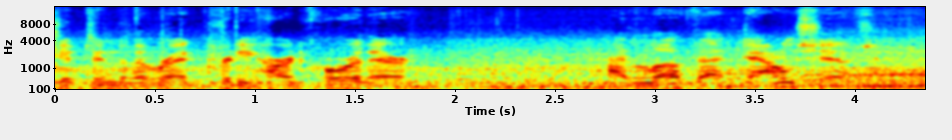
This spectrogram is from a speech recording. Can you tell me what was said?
dipped into the red pretty hardcore there. I love that downshift.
